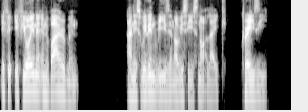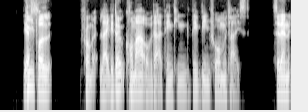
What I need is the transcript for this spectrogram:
if it, if you're in an environment and it's within reason obviously it's not like crazy Yes. people from like they don't come out of that thinking they've been traumatized. So then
